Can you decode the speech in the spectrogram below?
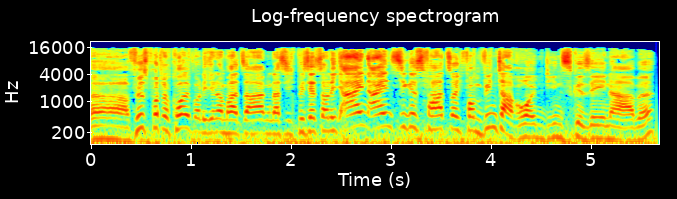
Ah, fürs Protokoll wollte ich Ihnen nochmal sagen, dass ich bis jetzt noch nicht ein einziges Fahrzeug vom Winterräumdienst gesehen habe.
